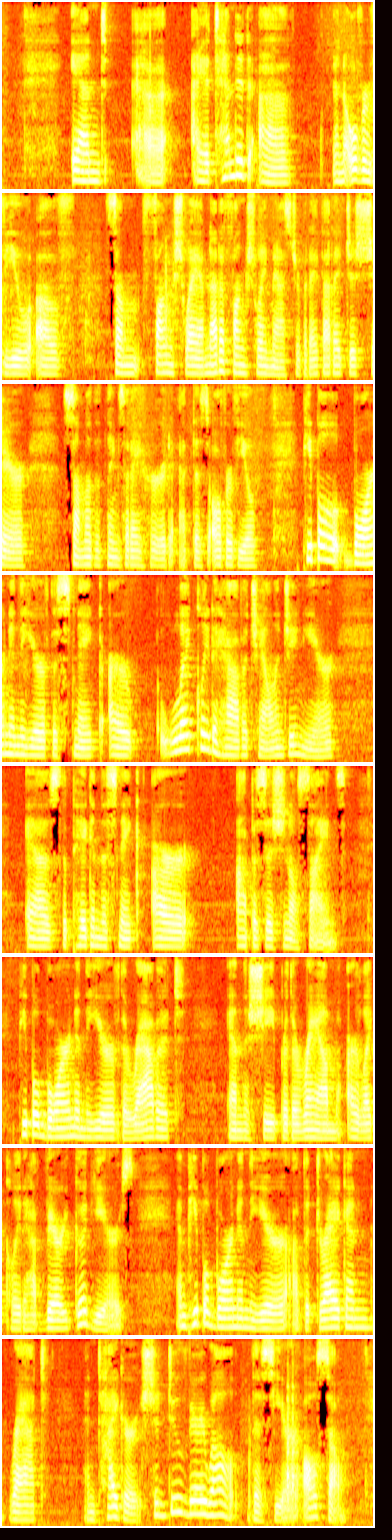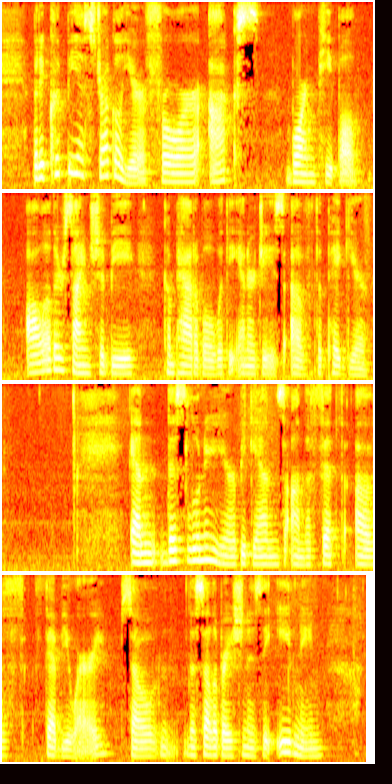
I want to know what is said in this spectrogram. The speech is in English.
And uh, I attended uh, an overview of some feng shui. I'm not a feng shui master, but I thought I'd just share some of the things that I heard at this overview. People born in the year of the snake are likely to have a challenging year as the pig and the snake are oppositional signs. People born in the year of the rabbit and the sheep or the ram are likely to have very good years. And people born in the year of the dragon, rat, and tiger should do very well this year also. But it could be a struggle year for ox born people. All other signs should be compatible with the energies of the pig year. And this lunar year begins on the 5th of February. So the celebration is the evening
